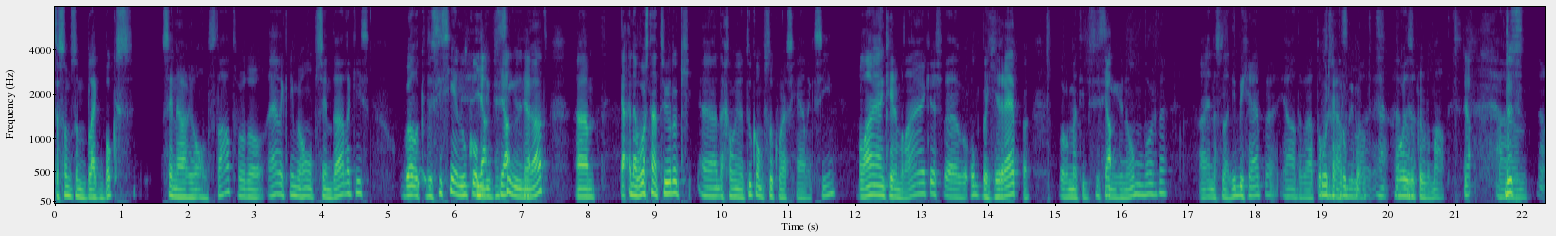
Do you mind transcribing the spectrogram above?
er soms een black box scenario ontstaat, waardoor eigenlijk niet meer 100% duidelijk is welke beslissingen en hoe komen Ja, die beslissingen ja, er nu ja. uit. Ehm, ja, en dat wordt natuurlijk, eh, dat gaan we in de toekomst ook waarschijnlijk zien, belangrijker en belangrijker, dat we ook begrijpen waarom met die beslissingen genomen worden. Ah, en als we dat niet begrijpen, ja, dan wordt toch het transport- problematisch. Ja, het problematisch. Ja. Ehm, Dus- ja.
